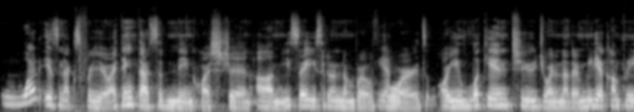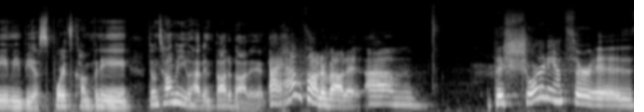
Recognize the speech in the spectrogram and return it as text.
What is next for you? I think that's the main question. Um, you say you sit on a number of Yeah. boards. Are you looking to join another media company, maybe a sports company? Don't tell me you haven't thought about it. I have thought about it. Um, the short answer is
